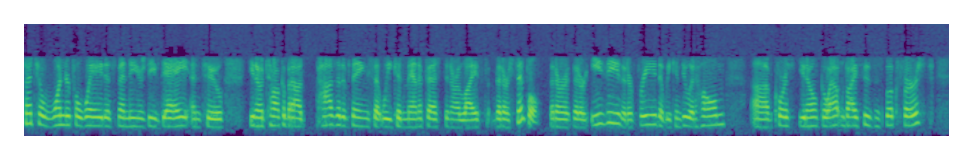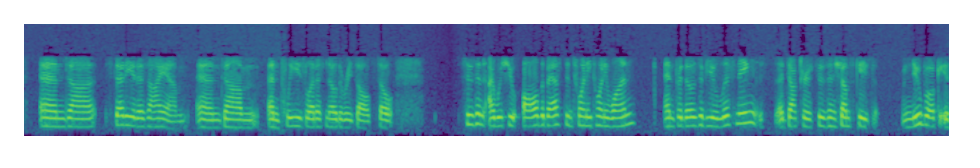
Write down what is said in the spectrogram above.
such a wonderful way to spend New Year's Eve day and to you know, talk about positive things that we can manifest in our life that are simple, that are that are easy, that are free, that we can do at home. Uh, of course, you know, go out and buy Susan's book first, and uh, study it as I am, and um, and please let us know the results. So, Susan, I wish you all the best in 2021. And for those of you listening, uh, Dr. Susan Shumsky's new book is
